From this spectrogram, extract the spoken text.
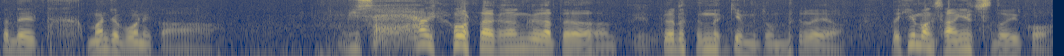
근데 딱 만져보니까 미세하게 올라간 것 같은 그런 느낌이 좀 들어요. 또 희망상일 수도 있고.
